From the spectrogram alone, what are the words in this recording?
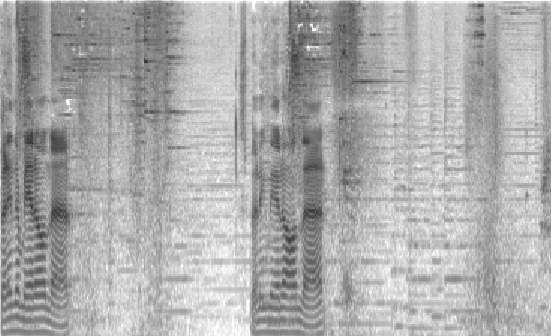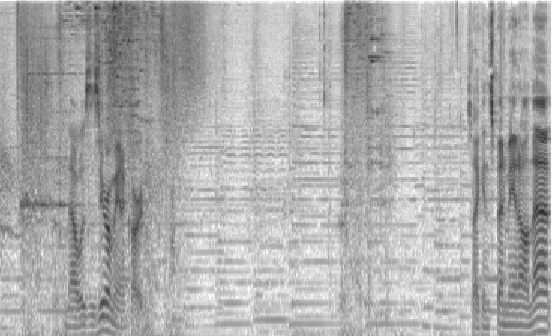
Spending their mana on that. Spending mana on that. And that was the zero mana card. So I can spend mana on that.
